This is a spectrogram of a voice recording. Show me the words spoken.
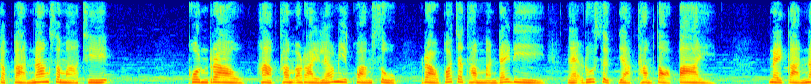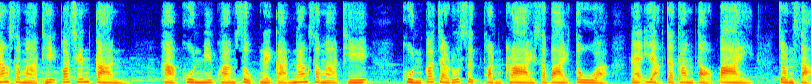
กับการนั่งสมาธิ คนเราหากทำอะไรแล้วมีความสุข เราก็จะทำมันได้ดี และรู้สึกอยากทำต่อไป ในการนั่งสมาธิก็เช่นกัน หากคุณมีความสุขในการนั่งสมาธิ คุณก็จะรู้สึกผ่อนคลายสบายตัว และอยากจะทำต่อไป จนสา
